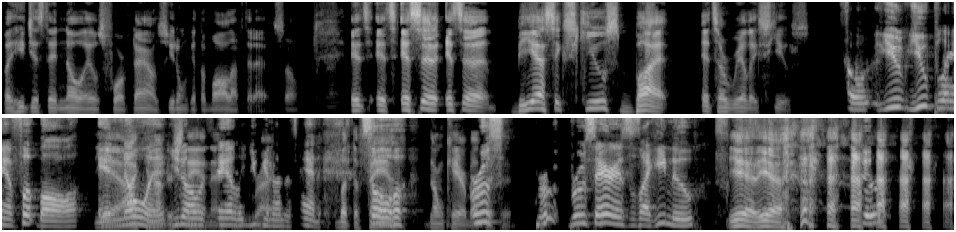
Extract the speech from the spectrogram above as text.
But he just didn't know it was fourth down, so you don't get the ball after that. So it's it's it's a it's a BS excuse, but it's a real excuse. So you you playing football and can knowing, you know what I'm saying? Like, you can understand it. But the So, fans don't care about Bruce- shit. Bruce Arians was like, he knew. Yeah, yeah.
